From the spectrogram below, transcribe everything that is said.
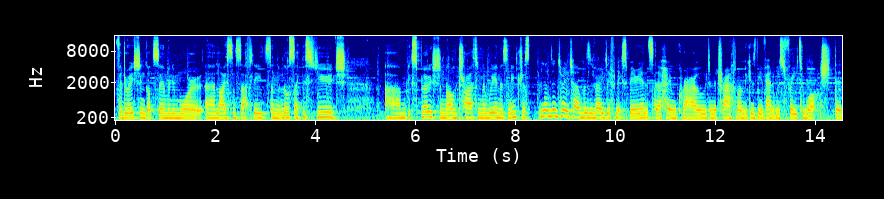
federation got so many more uh, licensed athletes and there was like this huge um, explosion of triathlon awareness and interest. London 2012 was a very different experience. The home crowd and the triathlon, because the event was free to watch, the,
